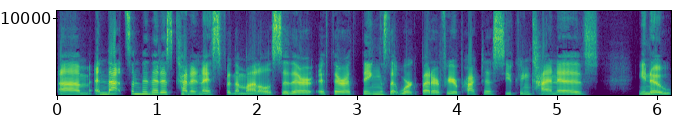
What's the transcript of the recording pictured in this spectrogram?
Um, and that's something that is kind of nice for the model. So there, if there are things that work better for your practice, you can kind of you know,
